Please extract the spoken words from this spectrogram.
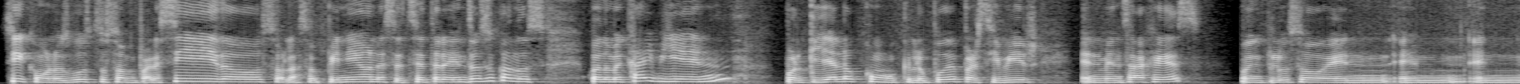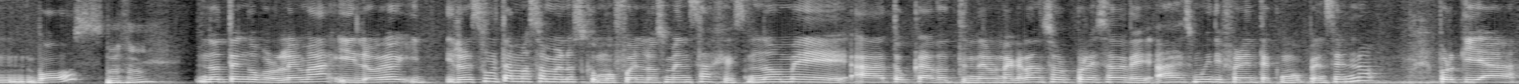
sí, como los gustos son parecidos o las opiniones, etcétera. Entonces, cuando, cuando me cae bien, porque ya lo como que lo pude percibir en mensajes o incluso en, en, en voz, no tengo problema y lo veo y, y resulta más o menos como fue en los mensajes. No me ha tocado tener una gran sorpresa de, ah, es muy diferente como pensé. No, porque ya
